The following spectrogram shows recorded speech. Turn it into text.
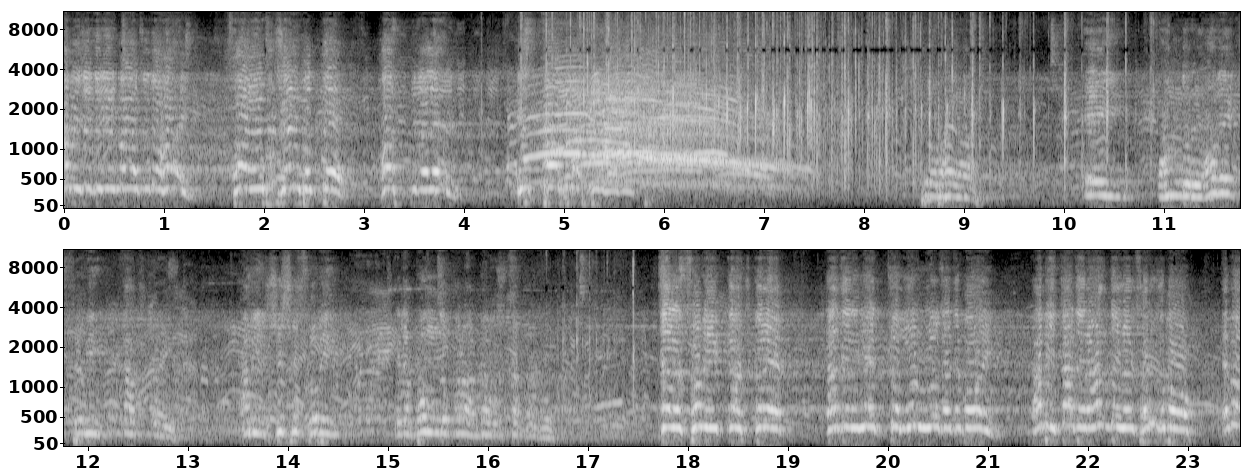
আমি যদি নির্বাচিত হই, ছয় মধ্যে হসপিটালের এই বন্দরে অনেক শ্রমিক কাজ করে। আমি শিশু শ্রমিক, এটা বন্ধ করার ব্যবস্থা করব। যারা শ্রমিক কাজ করে, তাদের ন্যায্য মূল্য যাতে বই আমি তাদের আন্দোলন শরীর হব এবং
